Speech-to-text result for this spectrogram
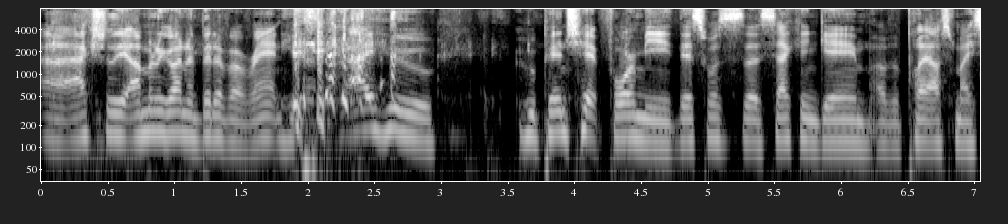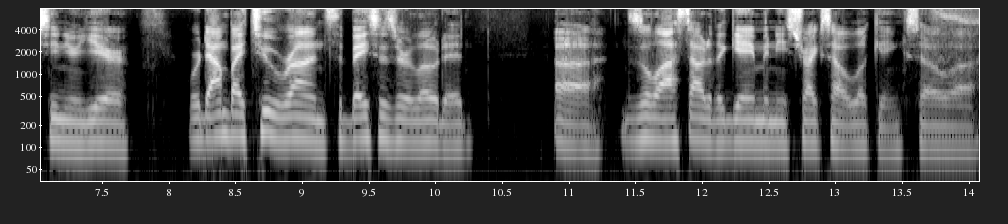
actually, I'm going to go on a bit of a rant here. The guy who who pinch hit for me. This was the second game of the playoffs my senior year. We're down by two runs. The bases are loaded. Uh, this is the last out of the game, and he strikes out looking. So uh,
